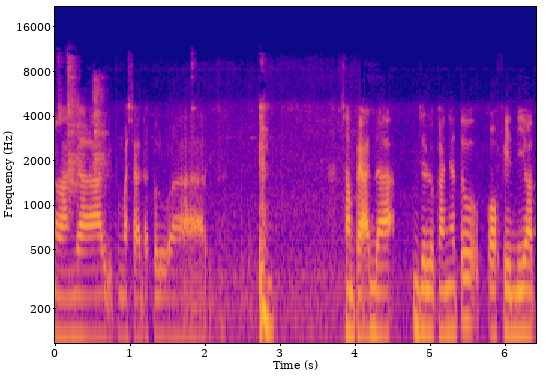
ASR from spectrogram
ngelanggar gitu masih ada keluar gitu. sampai ada julukannya tuh covidiot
